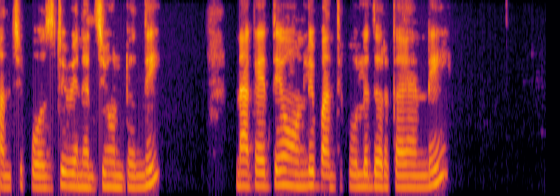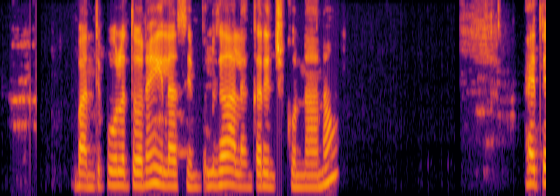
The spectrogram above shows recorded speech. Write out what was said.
మంచి పాజిటివ్ ఎనర్జీ ఉంటుంది. నాకైతే ఓన్లీ బంతి పూలు దొరికాయండి. బంతి పూలతోనే ఇలా సింపుల్గా అలంకరించుకున్నాను. అయితే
